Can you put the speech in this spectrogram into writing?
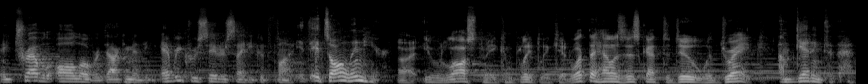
And he traveled all over, documenting every Crusader site he could find. It- it's all in here. All right, you've lost me completely, kid. What the hell has this got to do with Drake? I'm getting to that.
